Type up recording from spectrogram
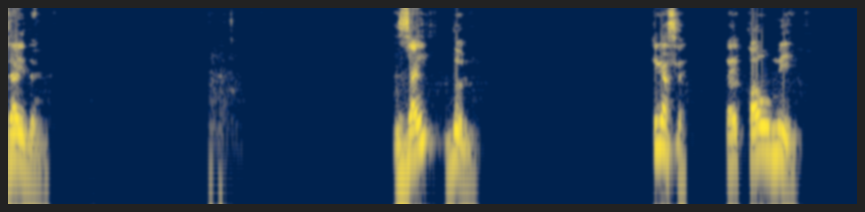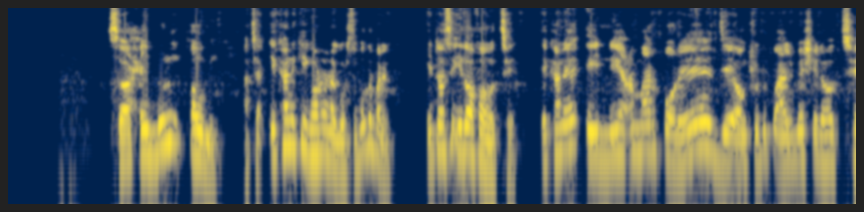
জাইদুন জাইদুন ঠিক আছে? তাই কওমি। সাহিবুল কওমি। আচ্ছা এখানে কি ঘটনা ঘটছে বলতে পারেন? এটা হচ্ছে ইদফা হচ্ছে। এখানে এই নিয়ামার পরে যে অংশটুকু আসবে সেটা হচ্ছে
